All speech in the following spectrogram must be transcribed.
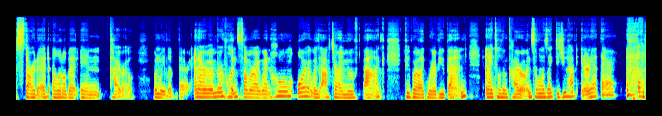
started a little bit in Cairo when we lived there. And I remember one summer I went home, or it was after I moved back. People were like, Where have you been? And I told them Cairo, and someone was like, Did you have internet there? Oh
